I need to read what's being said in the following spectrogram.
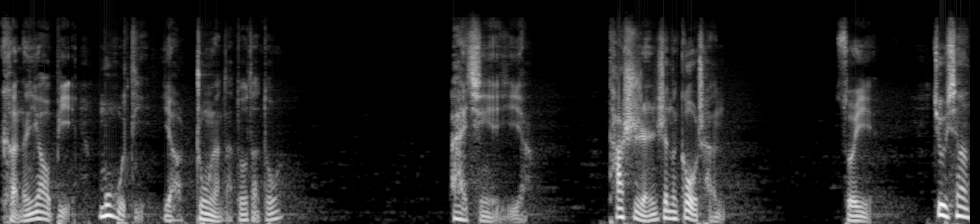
可能要比目的要重要的多得多。爱情也一样，它是人生的构成。所以，就像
